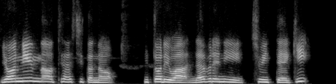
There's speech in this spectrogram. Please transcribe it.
四人のテストの一人は眠についてき、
